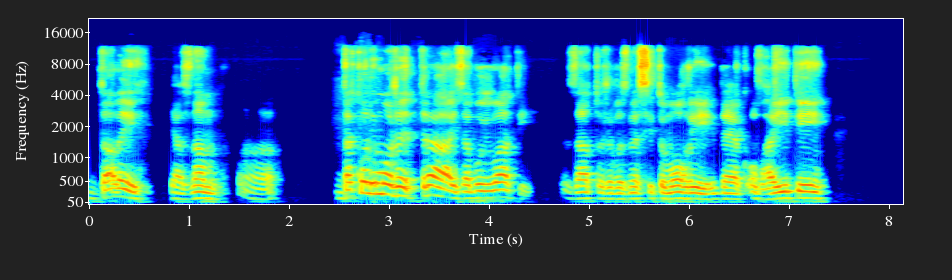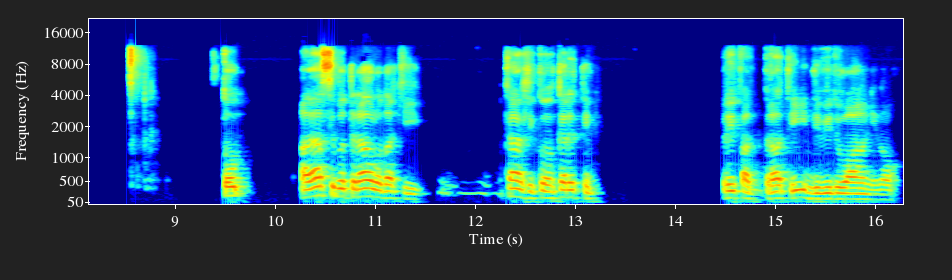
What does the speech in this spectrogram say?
ďalej, ja znam, uh, dakoli môže treba aj zabojovať za to, že sme si to mohli dajak obhajiti. To, ale asi by trebalo taký každý konkrétny prípad brať individuálne. No.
